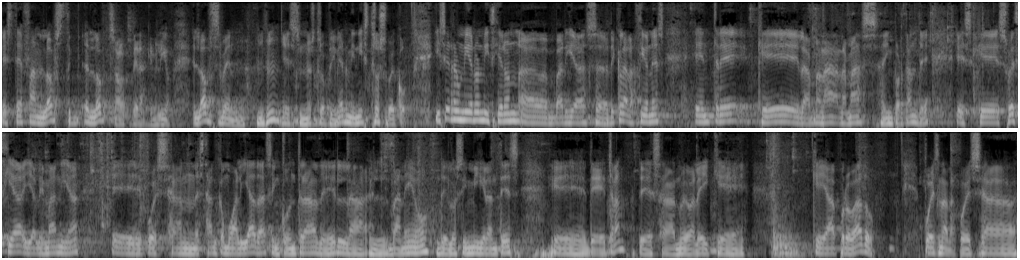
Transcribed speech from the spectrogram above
Stefan Lofst- oh, es nuestro primer ministro sueco. Y se reunieron, hicieron eh, varias eh, declaraciones entre que la, más importante es que Suecia y Alemania pues han- están como aliadas en contra del baneo de los inmigrantes eh, de Trump, de esa nueva ley que, que ha aprobado. Pues nada, pues ah,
